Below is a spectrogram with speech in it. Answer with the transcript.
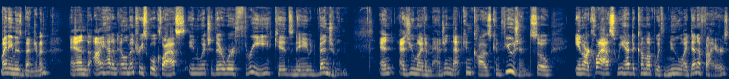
My name is Benjamin. And I had an elementary school class in which there were three kids named Benjamin. And as you might imagine, that can cause confusion. So in our class, we had to come up with new identifiers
